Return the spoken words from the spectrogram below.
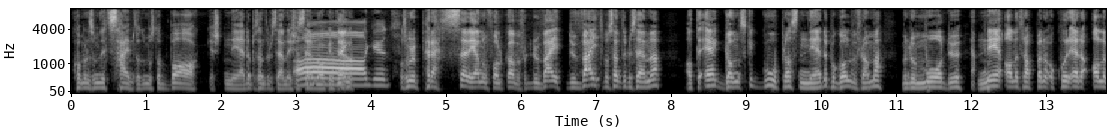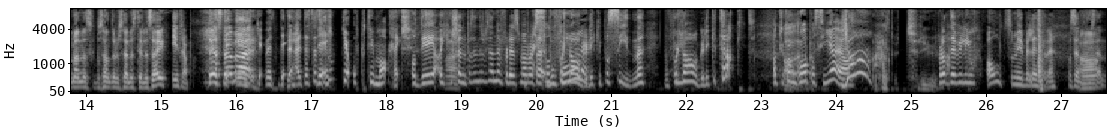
kommer liksom litt seint, og du må stå bakerst nede på Sentrum Scene og ikke se noen ting. Gud. Og så må du presse deg gjennom folkehavet, for du veit vet på Sentrum Scene at det er ganske god plass nede på gulvet framme, men da må du Ja. ned alle trappene, og hvor er det alle mennesker på Sentrum Scene stiller seg? I trappa. Det Det er stemmer! ikke, det, Det er- det ikke optimalt. Nei, og det jeg ikke skjønner på Senter Scene, for dere som har vært Det er der, hvorfor lager de ikke på sidene? Hvorfor lager de ikke trakt? At du kan Ja, gå på sida, ja. ja. Helt utrolig. For at det ville gjort alt så mye lettere på Ja. Scene.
